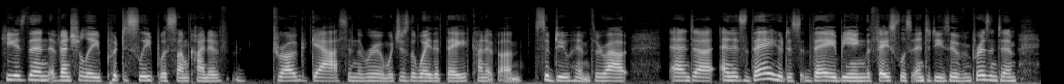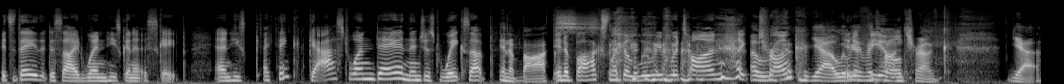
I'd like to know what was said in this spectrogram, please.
he is then eventually put to sleep with some kind of drug gas in the room, which is the way that they kind of um, subdue him throughout. And uh, and it's they who des- they being the faceless entities who have imprisoned him. It's they that decide when he's going to escape. And he's I think gassed one day and then just wakes up in a box. in a box like a Louis Vuitton like A trunk. yeah, a Louis Vuitton field. trunk. Yeah,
